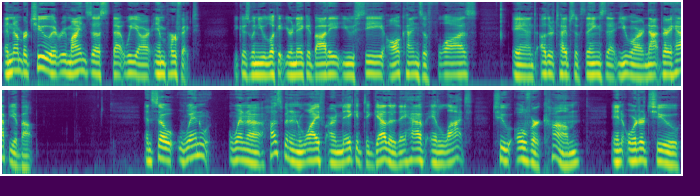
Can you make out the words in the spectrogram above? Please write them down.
And number two, it reminds us that we are imperfect because when you look at your naked body, you see all kinds of flaws and other types of things that you are not very happy about. And so when when a husband and wife are naked together, they have a lot to overcome in order to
